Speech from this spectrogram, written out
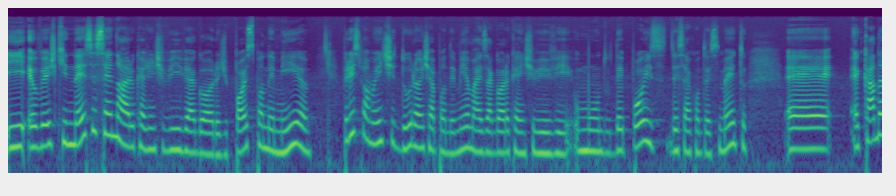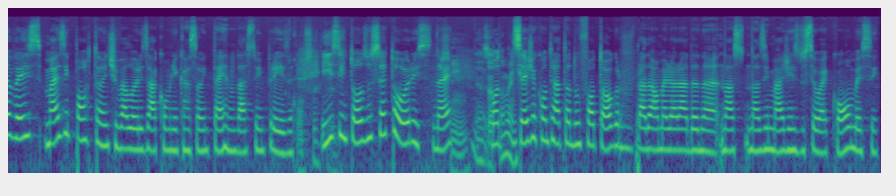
E eu vejo que nesse cenário que a gente vive agora de pós-pandemia, principalmente durante a pandemia, mas agora que a gente vive o mundo depois desse acontecimento, é, é cada vez mais importante valorizar a comunicação interna da sua empresa. Com certeza. Isso em todos os setores, né? Sim. Exatamente. Seja contratando um fotógrafo para dar uma melhorada na- nas, nas imagens do seu e-commerce,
